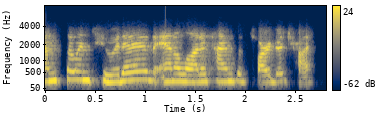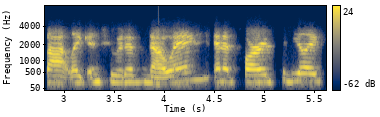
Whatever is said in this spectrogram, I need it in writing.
am so intuitive, and a lot of times it's hard to trust that like intuitive knowing. And it's hard to be like,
